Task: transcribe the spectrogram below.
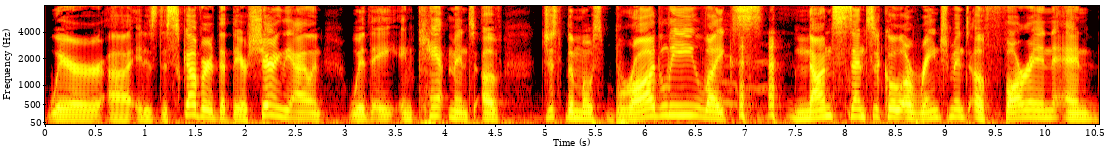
where uh, it is discovered that they are sharing the island with a encampment of just the most broadly like s- nonsensical arrangement of foreign and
